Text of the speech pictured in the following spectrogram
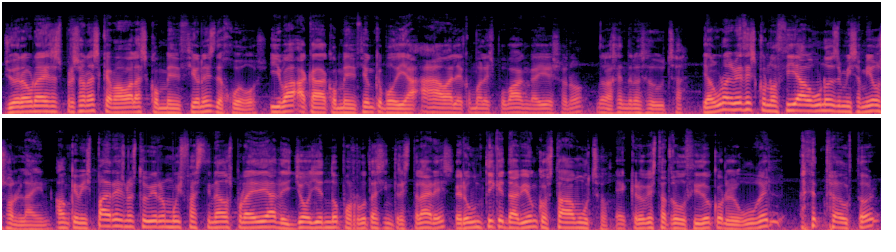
Yo era una de esas personas que amaba las convenciones de juegos. Iba a cada convención que podía. Ah, vale, como la Expovanga y eso, ¿no? Donde la gente no se ducha. Y algunas veces conocí a algunos de mis amigos online. Aunque mis padres no estuvieron muy fascinados por la idea de yo yendo por rutas interestelares, pero un ticket de avión costaba mucho. Eh, creo que está traducido con el Google Traductor.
